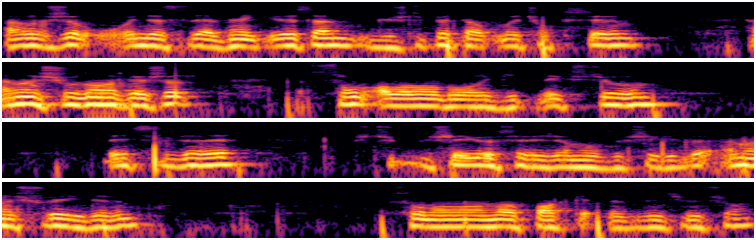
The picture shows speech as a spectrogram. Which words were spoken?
Arkadaşlar oyunda sizlerden gelirsem güçlü pet atmayı çok isterim. Hemen şuradan arkadaşlar son alana doğru gitmek istiyorum. Ve sizlere küçük bir şey göstereceğim hızlı bir şekilde. Hemen şuraya gidelim. Son alanlar fark etmez bizim için şu an.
